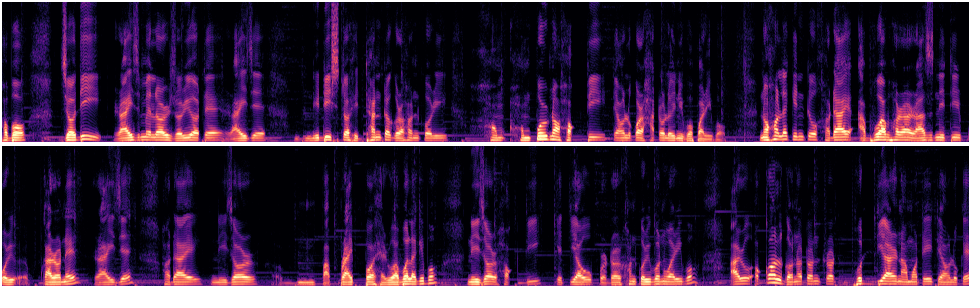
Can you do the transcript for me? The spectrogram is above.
হ'ব যদি ৰাইজ মেলৰ জৰিয়তে ৰাইজে নিৰ্দিষ্ট সিদ্ধান্ত গ্ৰহণ কৰি সম- সম্পূৰ্ণ শক্তি তেওঁলোকৰ হাতলৈ নিব পাৰিব। নহ'লে কিন্তু সদায় আভুৱা ভৰা ৰাজনীতিৰ পৰি কাৰণে ৰাইজে সদায় নিজৰ প্ৰাপ্য হেৰুৱাব লাগিব নিজৰ শক্তি কেতিয়াও প্ৰদৰ্শন কৰিব নোৱাৰিব আৰু অকল গণতন্ত্ৰত ভোট দিয়াৰ নামতেই তেওঁলোকে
